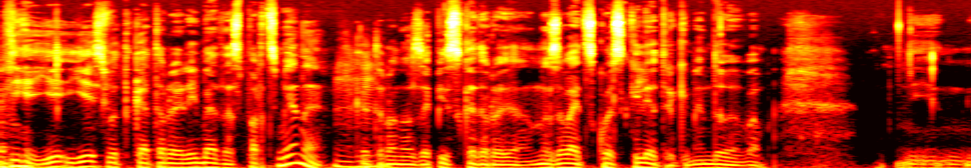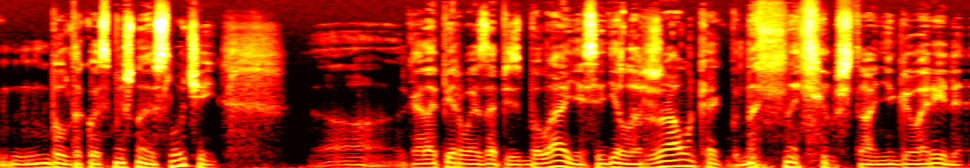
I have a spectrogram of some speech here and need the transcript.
Не, есть вот, которые ребята спортсмены, угу. которые у нас записывают, которые называют «Скользкий лед», рекомендую вам. И был такой смешной случай. Э, когда первая запись была, я сидел и ржал как бы над, над тем, что они говорили.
